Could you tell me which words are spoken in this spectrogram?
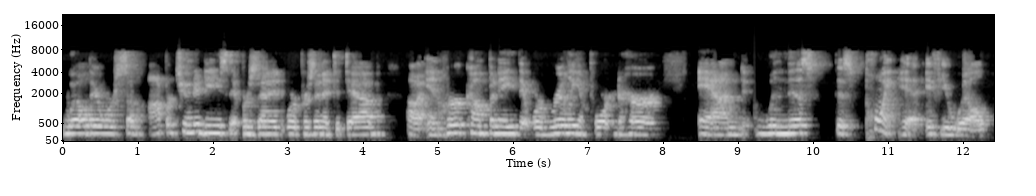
Well, there were some opportunities that presented were presented to Deb uh, in her company that were really important to her. And when this this point hit, if you will,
